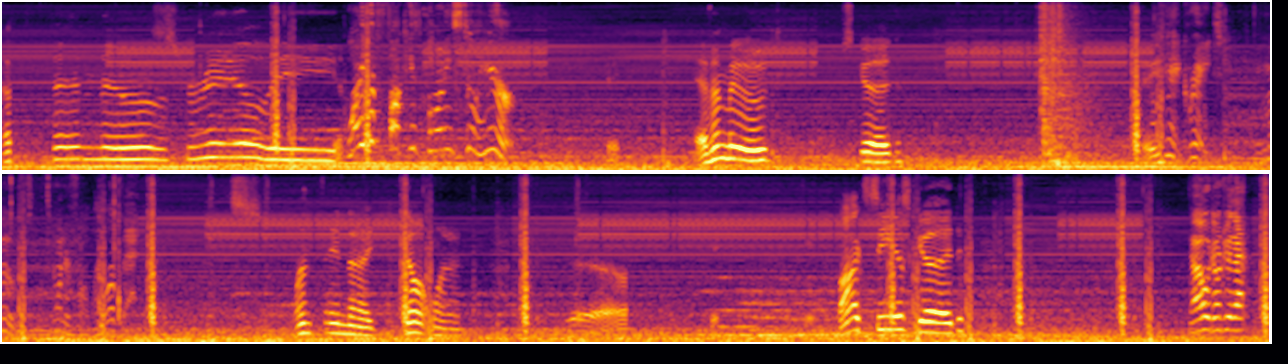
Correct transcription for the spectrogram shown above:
Nothing is really. Why the fuck is Bonnie still here? Haven't moved. It's good. Okay. Okay, great. You moved. It's wonderful. I love that. one thing that I don't want to. Foxy is good. No, don't do that.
